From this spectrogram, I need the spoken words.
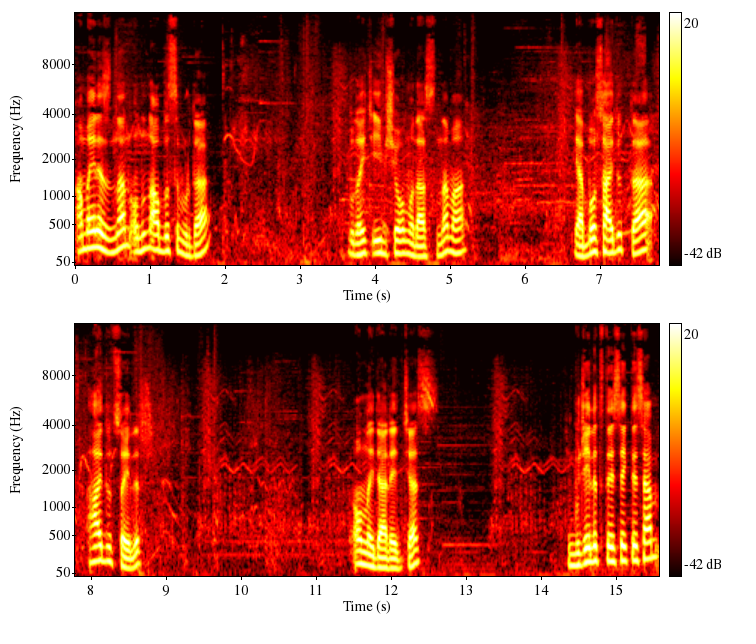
Ama en azından onun ablası burada. Bu da hiç iyi bir şey olmadı aslında ama ya boss haydut da haydut sayılır. Onunla idare edeceğiz. Şimdi bu cellatı desteklesem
